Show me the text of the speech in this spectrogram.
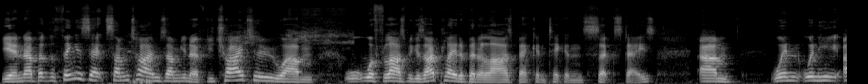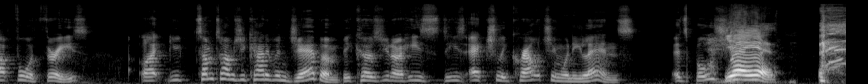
Yeah, no, but the thing is that sometimes, um, you know, if you try to, um, with Lars, because I played a bit of Lars back in Tekken six days, um, when when he up forward threes, like you, sometimes you can't even jab him because you know he's he's actually crouching when he lands. It's bullshit. Yeah, yeah.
